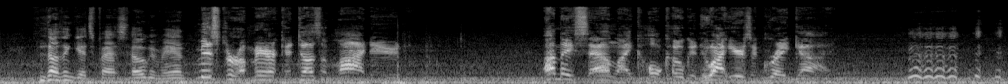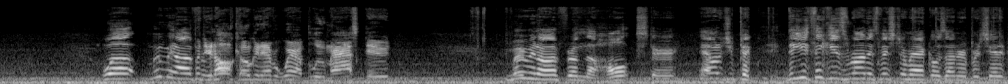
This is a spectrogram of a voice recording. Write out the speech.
Nothing gets past Hogan, man. Mr. America doesn't lie, dude. I may sound like Hulk Hogan, who I hear is a great guy. Well, moving on But from did Hulk Hogan ever wear a blue mask, dude? moving on from the Hulkster. Yeah, why don't you pick? Do you think his run as Mr. America was underappreciated?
